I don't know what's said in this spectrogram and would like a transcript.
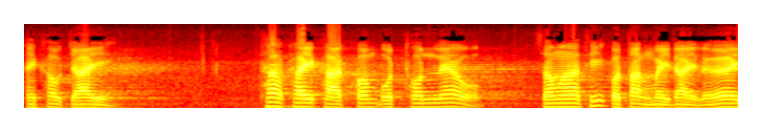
ให้เข้าใจ ถ้าใครขาดความอดทนแล้ว สมาธิก็ตั้งไม่ได้เลย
